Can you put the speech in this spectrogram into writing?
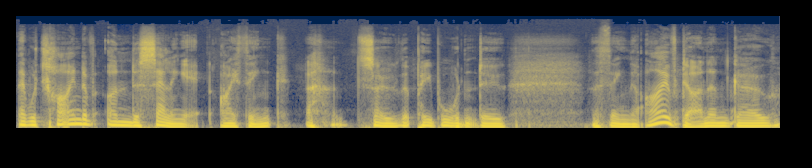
they were kind of underselling it, I think, so that people wouldn't do the thing that I've done and go,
